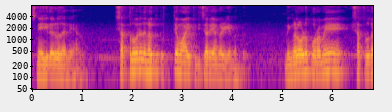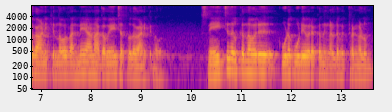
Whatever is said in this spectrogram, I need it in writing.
സ്നേഹിതകൾ തന്നെയാണ്. ശത്രുവിന് നിങ്ങൾക്ക് കൃത്യമായി തിരിച്ചറിയാൻ കഴിയുന്നുണ്ട്. നിങ്ങളോട് പുറമേ ശത്രുത കാണിക്കുന്നവർ തന്നെയാണ് അകമേയും ശത്രുത കാണിക്കുന്നവർ. സ്നേഹിച്ച് നിൽക്കുന്നവർ കൂടെ കൂടിയവരൊക്കെ നിങ്ങളുടെ മിത്രങ്ങളും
